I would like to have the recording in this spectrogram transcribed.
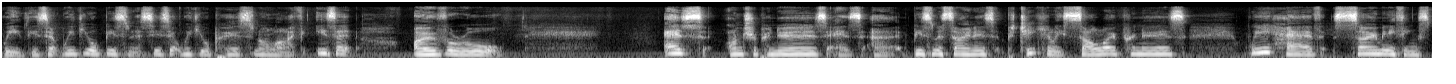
with? Is it with your business? Is it with your personal life? Is it overall? as entrepreneurs, as uh, business owners, particularly solopreneurs, we have so many things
